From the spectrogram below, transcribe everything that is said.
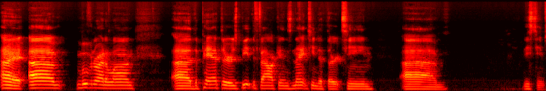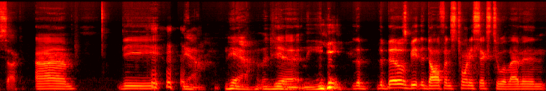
All right. Um, moving right along. Uh, the Panthers beat the Falcons 19 to 13. Um, these teams suck. Um, the Yeah, yeah, legitimately. the the Bills beat the Dolphins 26 to 11.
